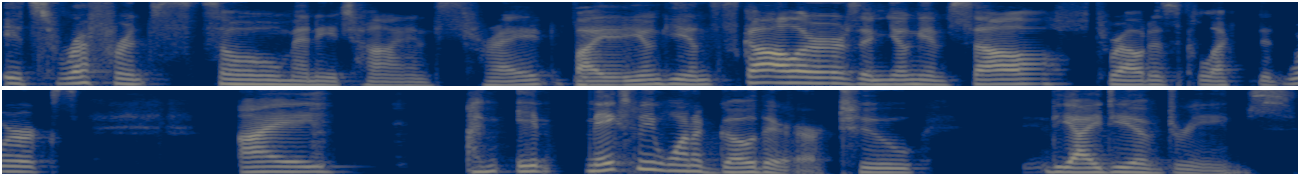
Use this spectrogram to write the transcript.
it's referenced so many times, right, by Jungian scholars and Jung himself throughout his collected works. I, I it makes me want to go there to the idea of dreams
